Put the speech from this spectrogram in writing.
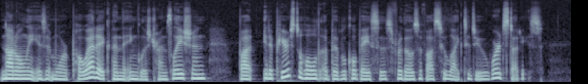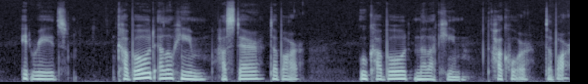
not only is it more poetic than the English translation, but it appears to hold a biblical basis for those of us who like to do word studies. It reads, Kabod Elohim Haster Dabar, Ukabod Melakim Hakor Dabar.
